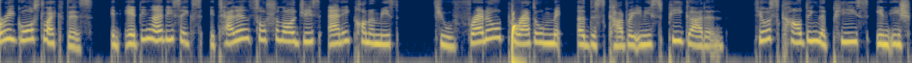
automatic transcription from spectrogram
Story goes like this. In 1896, Italian sociologist and economist Vilfredo Pareto made a discovery in his pea garden. He was counting the peas in each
